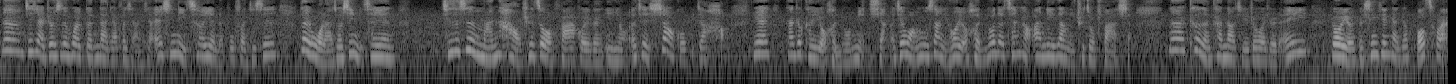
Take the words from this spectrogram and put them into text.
那接下来就是会跟大家分享一下，哎，心理测验的部分。其实对于我来说，心理测验。其实是蛮好去做发挥跟应用，而且效果比较好，因为它就可以有很多面向，而且网络上也会有很多的参考案例让你去做发想。那客人看到其实就会觉得，哎，就会有一个新鲜感就爆出来。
